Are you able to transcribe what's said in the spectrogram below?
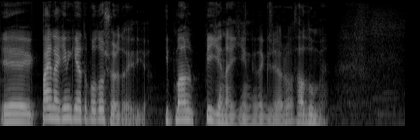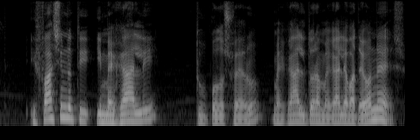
ε, πάει να γίνει και για το ποδόσφαιρο το ίδιο. Ή μάλλον πήγε να γίνει δεν ξέρω θα δούμε. Η φάση είναι ότι οι μεγάλοι του ποδοσφαίρου μεγάλοι τώρα μεγάλοι απαταιώνες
